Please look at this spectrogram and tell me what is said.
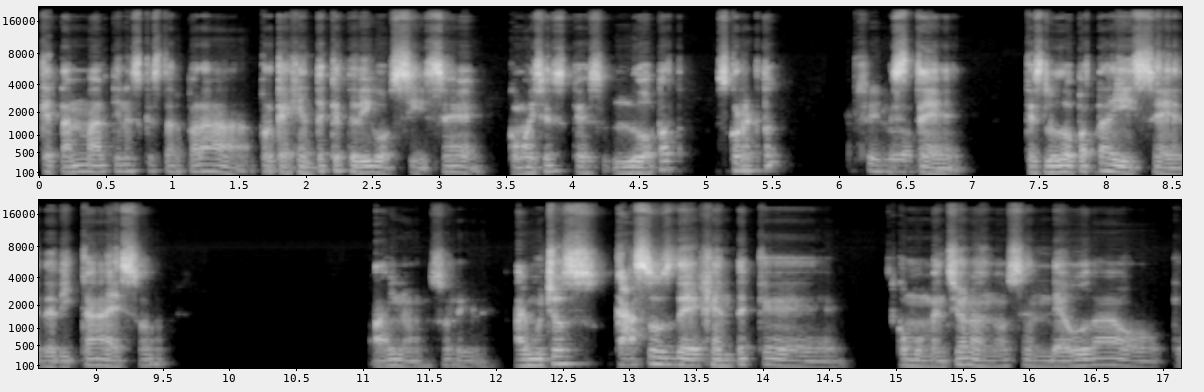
qué tan mal tienes que estar para, porque hay gente que te digo, sí sé, como dices, que es ludópata, ¿es correcto? Sí, ludópata. Este, que es ludópata y se dedica a eso. Ay, no, es horrible. Hay muchos casos de gente que como mencionas, ¿no? Se endeuda o que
